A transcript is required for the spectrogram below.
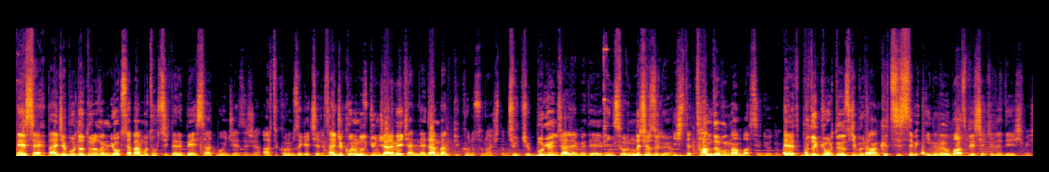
Neyse bence burada duralım yoksa ben bu toksikleri 5 saat boyunca ezeceğim. Artık konumuza geçelim. Sence konumuz güncellemeyken neden ben ping konusunu açtım? Çünkü bu güncellemede ping sorunu da çözülüyor. İşte tam da bundan bahsediyordum. Evet burada gördüğünüz gibi ranked sistemi inanılmaz bir şekilde değişmiş.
